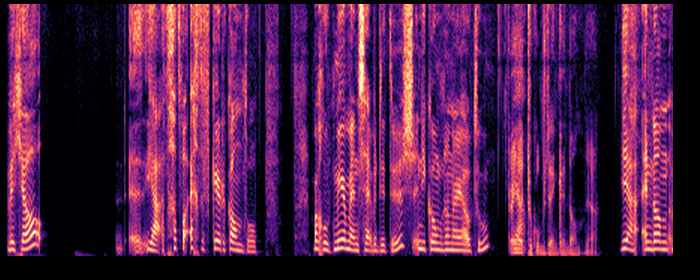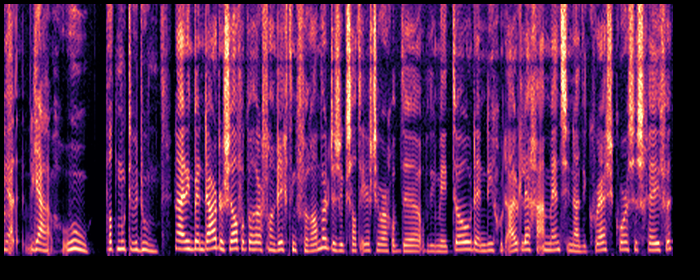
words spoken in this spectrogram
Weet je wel? Eh, ja, het gaat wel echt de verkeerde kant op. Maar goed, meer mensen hebben dit dus. En die komen dan naar jou toe. Kan Ja. jij toekomst denken dan? Ja. Ja, en dan, Ja. ja, hoe? Wat moeten we doen? Nou, en ik ben daardoor zelf ook wel erg van richting veranderd. Dus ik zat eerst heel erg op, de, op die methode en die goed uitleggen aan mensen. Naar die crash courses geven.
